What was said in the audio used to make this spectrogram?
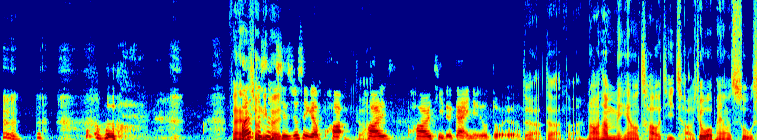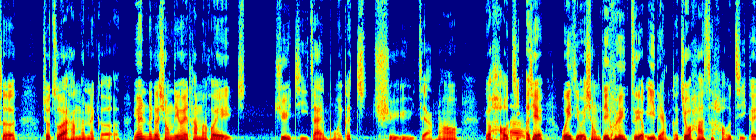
反正兄弟会其实就是一个 part party party 的概念就对了。对啊，对啊，对啊。然后他们每天都超级吵。就我朋友宿舍就住在他们那个，因为那个兄弟会他们会聚集在某一个区域这样，然后有好几，呃、而且我一直以为兄弟会只有一两个，结果他是好几个，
